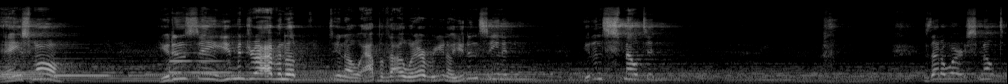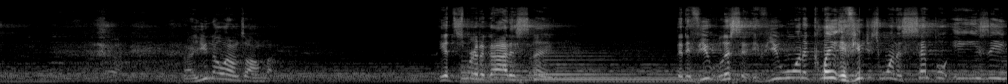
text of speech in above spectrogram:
It ain't small. You didn't see, you've been driving up, you know, Apple Valley, whatever, you know, you didn't see it. You didn't smelt it. Is that a word? Smelt? Right, you know what I'm talking about. Yet the Spirit of God is saying that if you listen, if you want to clean, if you just want a simple, easy,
